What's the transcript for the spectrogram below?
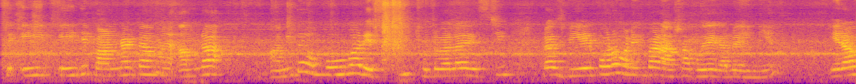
তো এই এই যে পান্ডাটা মানে আমরা, আমি তো বহুবার এসেছি, ছোটোবেলায় এসেছি, প্লাস বিয়ের পরও অনেকবার আসা হয়ে গেল এই নিয়ে। এরাও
